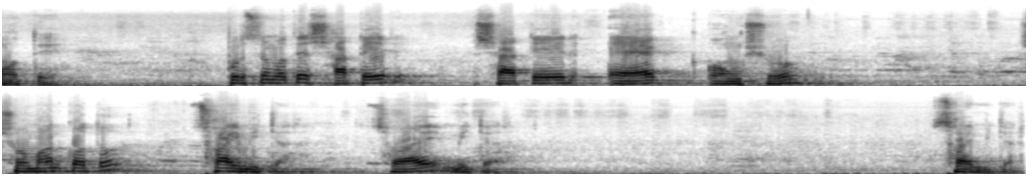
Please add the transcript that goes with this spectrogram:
মতে। প্রশ্ন মতে ষাটের ষাটের এক অংশ সমান কত? ছয় মিটার ছয় মিটার ছয় মিটার।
